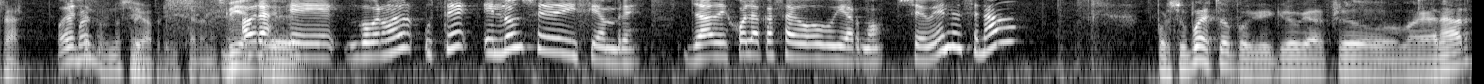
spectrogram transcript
Claro. Por eso. Bueno, no Se va a la nación. Bien. Ahora, Eh. eh, gobernador, usted el 11 de diciembre ya dejó la Casa de Gobierno. ¿Se ve en el Senado? Por supuesto, porque creo que Alfredo va a ganar.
